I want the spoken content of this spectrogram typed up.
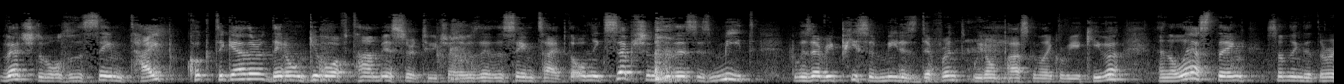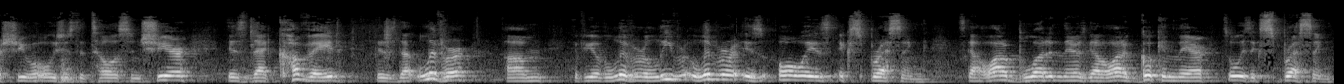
vegetables of the same type cooked together they don't give off tam isser to each other because they're the same type the only exception to this is meat because every piece of meat is different. We don't paskin like Rabbi Akiva. And the last thing, something that the Rosh Shiva always used to tell us in Shir, is that kaved, is that liver. Um, if you have liver, liver, liver is always expressing. It's got a lot of blood in there. It's got a lot of gook in there. It's always expressing.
